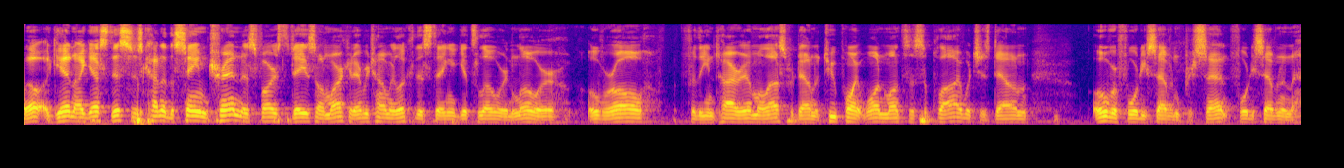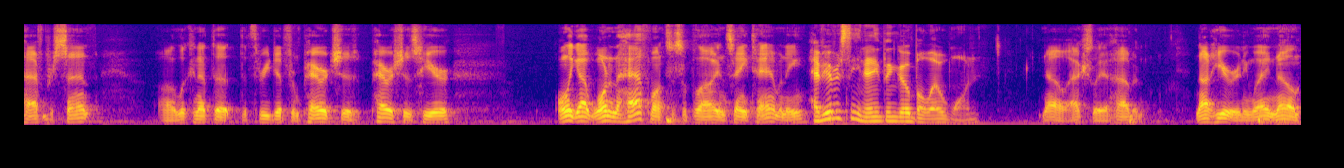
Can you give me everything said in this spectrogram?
Well, again, I guess this is kind of the same trend as far as the days on market. Every time we look at this thing, it gets lower and lower. Overall, for the entire MLS, we're down to 2.1 months of supply, which is down over 47%, 47.5%. Uh, looking at the, the three different parishes, parishes here, only got one and a half months of supply in St. Tammany. Have you ever seen anything go below one? No, actually, I haven't. Not here anyway, no.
